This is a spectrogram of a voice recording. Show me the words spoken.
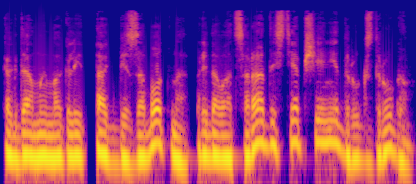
когда мы могли так беззаботно предаваться радости общения друг с другом.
